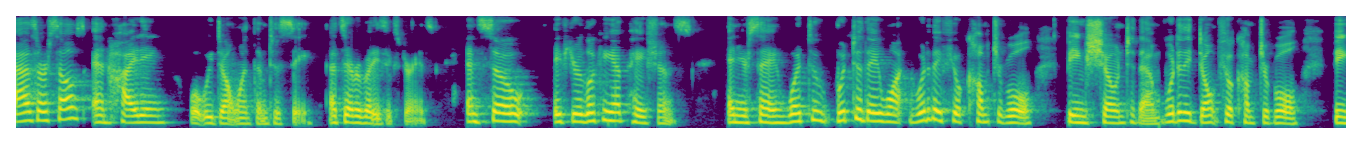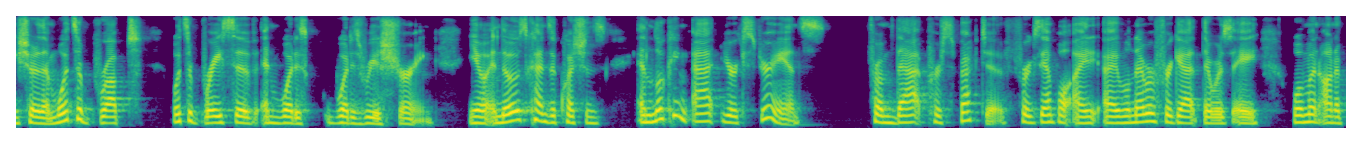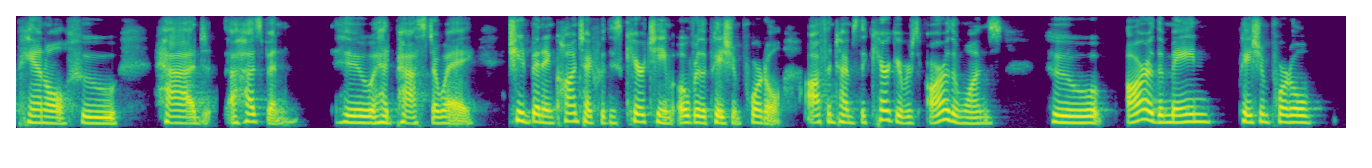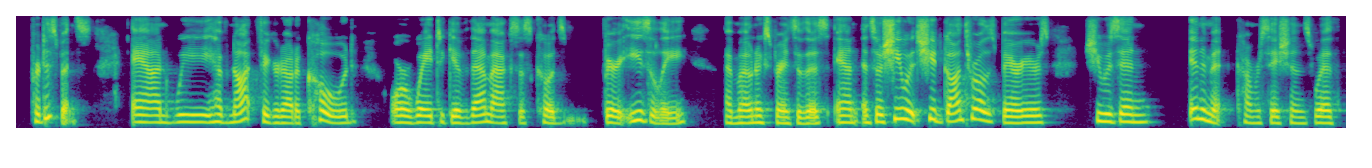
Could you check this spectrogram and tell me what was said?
as ourselves and hiding what we don't want them to see. That's everybody's experience. And so if you're looking at patients and you're saying what do what do they want? What do they feel comfortable being shown to them? What do they don't feel comfortable being shown to them? What's abrupt what's abrasive and what is what is reassuring? You know and those kinds of questions and looking at your experience from that perspective. For example i i will never forget there was a woman on a panel who had a husband who had passed away she had been in contact with his care team over the patient portal oftentimes the caregivers are the ones who are the main patient portal participants. And we have not figured out a code or a way to give them access codes very easily. I have my own experience of this. And, and so she was she had gone through all those barriers. She was in intimate conversations with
